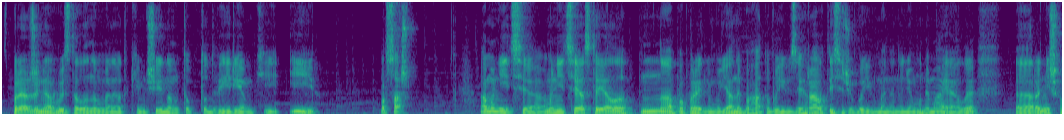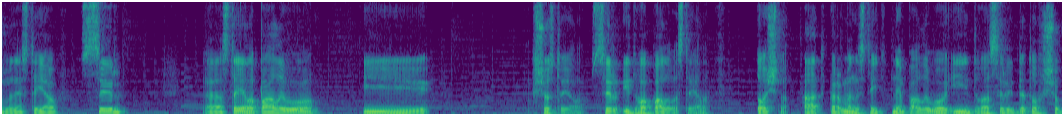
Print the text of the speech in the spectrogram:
Спорядження виставлено в мене таким чином, тобто дві рємки і форсаж. Амуніція. Амуніція стояла на попередньому. Я не багато боїв зіграв, тисячу боїв в мене на ньому немає, але е, раніше в мене стояв сир, е, стояло паливо і. Що стояло? Сир і два палива стояло. Точно. А тепер в мене стоїть не паливо і два сири. Для того, щоб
